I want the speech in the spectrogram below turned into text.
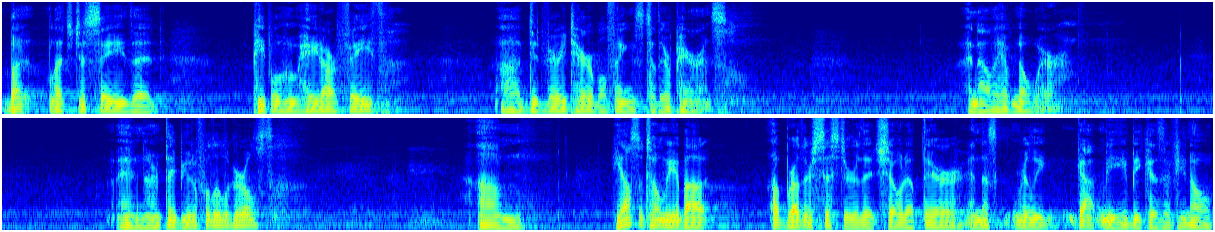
but let's just say that people who hate our faith uh, did very terrible things to their parents and now they have nowhere. And aren't they beautiful little girls? Um, he also told me about a brother sister that showed up there, and this really got me because if you know,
